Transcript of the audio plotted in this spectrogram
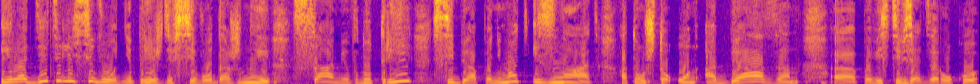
И родители сегодня, прежде всего, должны сами внутри себя понимать и знать о том, что он обязан э, повести, взять за руку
